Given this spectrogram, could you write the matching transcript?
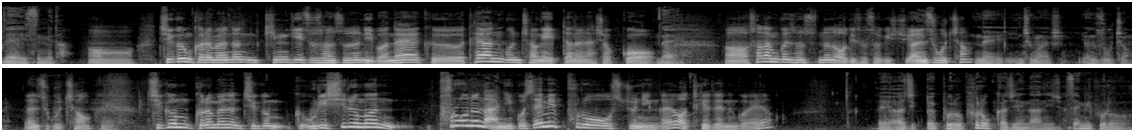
네, 있습니다. 어, 지금 그러면은 김기수 선수는 이번에 그 태안군청에 입단을 하셨고, 네. 어, 서남근 선수는 어디 소속이시죠? 연수구청? 네, 인천광역시 연수구청. 연수구청. 네. 지금 그러면은 지금 그 우리 씨름은 프로는 아니고 세미 프로 수준인가요? 어떻게 되는 거예요? 네, 아직 100% 프로까지는 아니죠. 세미 프로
